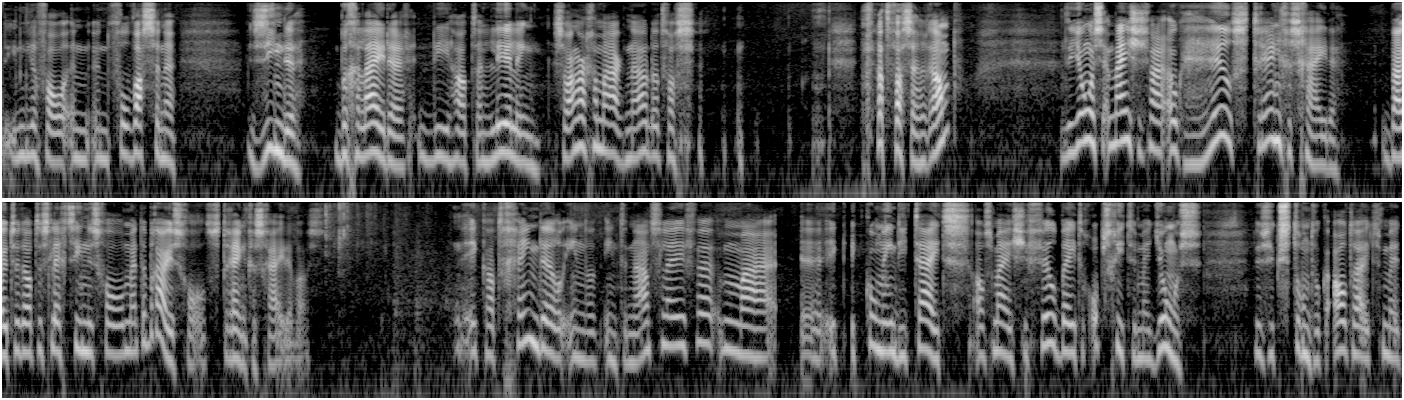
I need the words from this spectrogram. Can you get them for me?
in ieder geval een, een volwassene ziende begeleider. Die had een leerling zwanger gemaakt. Nou, dat was dat was een ramp. De jongens en meisjes waren ook heel streng gescheiden. Buiten dat de slechtziende school met de bruienschool streng gescheiden was. Ik had geen deel in dat internaatsleven, maar uh, ik, ik, kon in die tijd als meisje veel beter opschieten met jongens. Dus ik stond ook altijd met,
